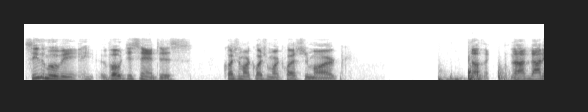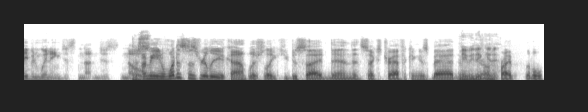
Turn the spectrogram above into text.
See the movie, vote DeSantis. Question mark? Question mark? Question mark? Nothing. Not not even winning. Just not just no. I mean, what does this really accomplish? Like, you decide then that sex trafficking is bad? Maybe they can- private little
